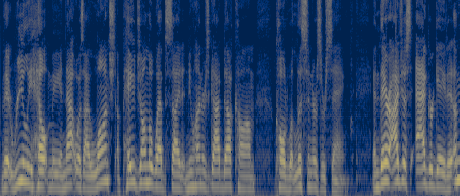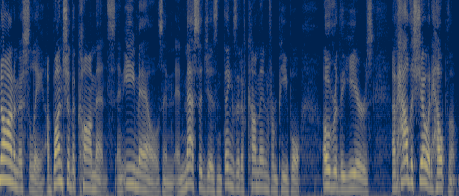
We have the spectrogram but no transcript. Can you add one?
that really helped me, and that was I launched a page on the website at newhuntersguide.com called What Listeners Are Saying. And there I just aggregated anonymously a bunch of the comments and emails and, and messages and things that have come in from people over the years of how the show had helped them.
